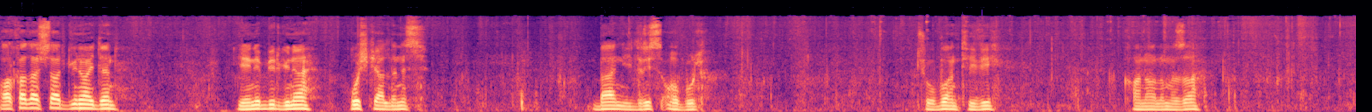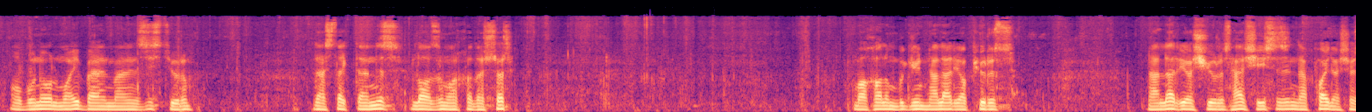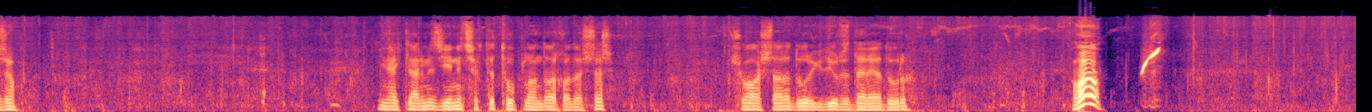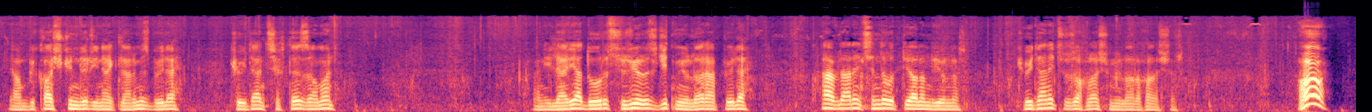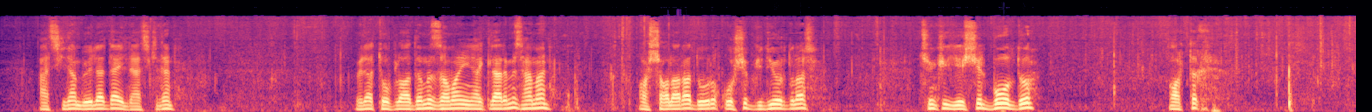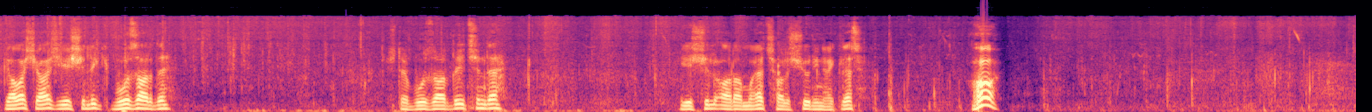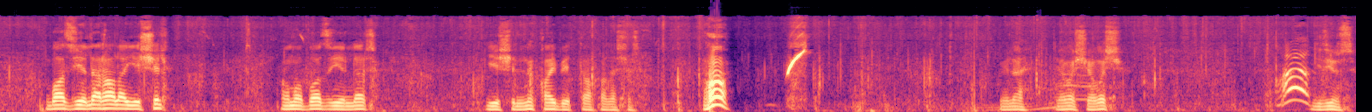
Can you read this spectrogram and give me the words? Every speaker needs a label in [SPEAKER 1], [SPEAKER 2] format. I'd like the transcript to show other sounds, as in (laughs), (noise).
[SPEAKER 1] Arkadaşlar günaydın. Yeni bir güne hoş geldiniz. Ben İdris Abul. Çoban TV kanalımıza abone olmayı beğenmenizi istiyorum. Destekleriniz lazım arkadaşlar. Bakalım bugün neler yapıyoruz. Neler yaşıyoruz. Her şeyi sizinle paylaşacağım. İneklerimiz yeni çıktı toplandı arkadaşlar. Şu ağaçlara doğru gidiyoruz dereye doğru. Ha! Yani birkaç gündür ineklerimiz böyle köyden çıktığı zaman hani ileriye doğru sürüyoruz gitmiyorlar hep böyle evlerin içinde otlayalım diyorlar. Köyden hiç uzaklaşmıyorlar arkadaşlar. Ha! Eskiden böyle değildi eskiden. Böyle topladığımız zaman ineklerimiz hemen aşağılara doğru koşup gidiyordular. Çünkü yeşil boldu. Artık yavaş yavaş yeşillik bozardı. İşte bozardığı için de yeşil aramaya çalışıyor inekler. Ha! Bazı yerler hala yeşil. Ama bazı yerler yeşilini kaybetti arkadaşlar. Ha! Böyle yavaş yavaş gidiyoruz.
